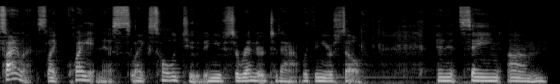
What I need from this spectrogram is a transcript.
silence, like quietness, like solitude, and you've surrendered to that within yourself. And it's saying, um,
